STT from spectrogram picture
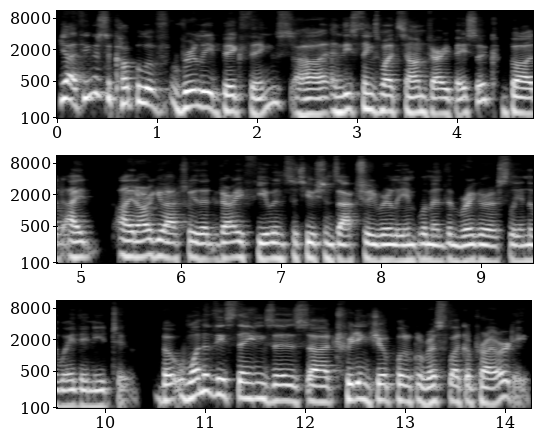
Yeah, I think there's a couple of really big things, uh, and these things might sound very basic, but I I'd argue actually that very few institutions actually really implement them rigorously in the way they need to. But one of these things is uh, treating geopolitical risk like a priority.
